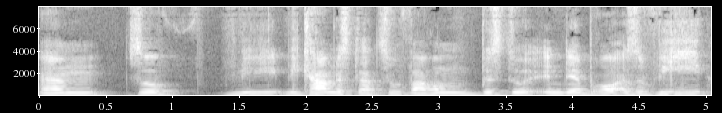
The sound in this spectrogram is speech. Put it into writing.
Ähm, so, wie, wie kam das dazu? Warum bist du in der Branche, also wie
